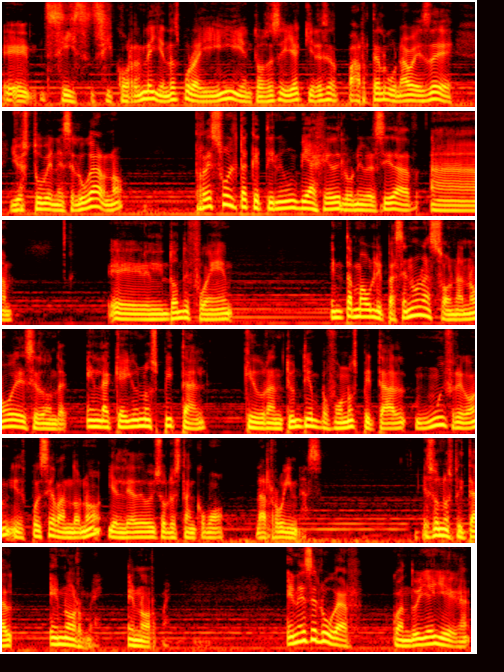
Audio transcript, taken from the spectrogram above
eh, si, si corren leyendas por ahí, entonces ella quiere ser parte alguna vez de yo estuve en ese lugar, ¿no? Resulta que tiene un viaje de la universidad a... eh, ¿Dónde fue? en Tamaulipas, en una zona, no voy a decir dónde, en la que hay un hospital que durante un tiempo fue un hospital muy fregón y después se abandonó y el día de hoy solo están como las ruinas. Es un hospital enorme, enorme. En ese lugar, cuando ella llega,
